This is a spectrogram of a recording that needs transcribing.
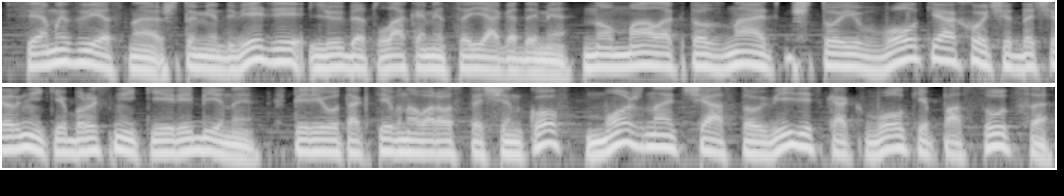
Все Всем известно, что медведи любят лакомиться ягодами, но мало кто знает, что и волки охочут до черники, брусники и рябины. В период активного роста щенков можно часто увидеть, как волки пасутся,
